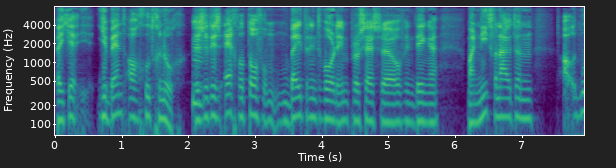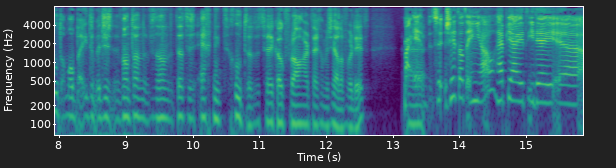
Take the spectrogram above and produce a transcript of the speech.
Weet je, je bent al goed genoeg. Dus het is echt wel tof om beter in te worden in processen of in dingen. Maar niet vanuit een, oh het moet allemaal beter. Het is, want dan, dan, dat is echt niet goed. Dat zeg ik ook vooral hard tegen mezelf voor dit. Maar Eh. eh, zit dat in jou? Heb jij het idee, eh,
